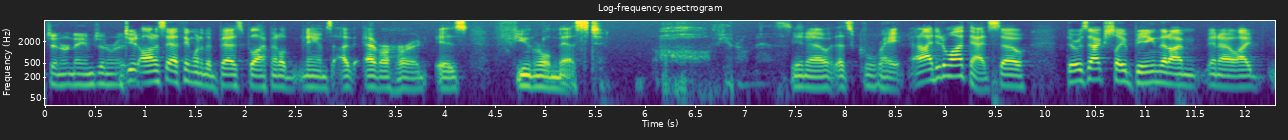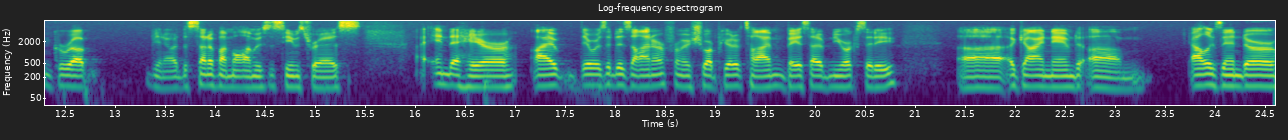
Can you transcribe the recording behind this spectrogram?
gener- name generator. Dude, honestly, I think one of the best black metal names I've ever heard is Funeral Mist. oh, funeral mist. You know, that's great. And I didn't want that. So there was actually, being that I'm, you know, I grew up, you know, the son of my mom who's a seamstress, uh, into hair. I there was a designer from a short period of time based out of New York City, uh, a guy named um, Alexander,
